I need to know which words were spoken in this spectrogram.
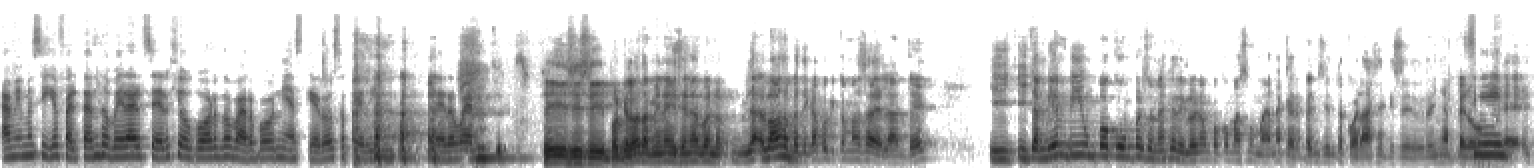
A mí me sigue faltando ver al Sergio gordo, barbón y asqueroso que vino, pero bueno. Sí, sí, sí, porque luego también hay escenas, bueno, vamos a platicar un poquito más adelante. Y, y, también vi un poco un personaje de Gloria un poco más humana, que de repente siente coraje, que se desgreña, pero eh,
